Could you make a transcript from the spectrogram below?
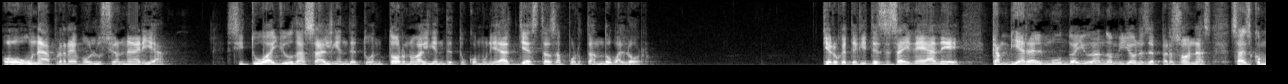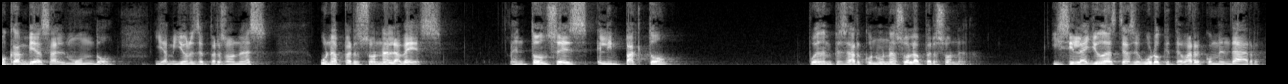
o una app revolucionaria. Si tú ayudas a alguien de tu entorno, a alguien de tu comunidad, ya estás aportando valor. Quiero que te quites esa idea de cambiar al mundo ayudando a millones de personas. ¿Sabes cómo cambias al mundo y a millones de personas? Una persona a la vez. Entonces, el impacto puede empezar con una sola persona. Y si le ayudas, te aseguro que te va a recomendar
